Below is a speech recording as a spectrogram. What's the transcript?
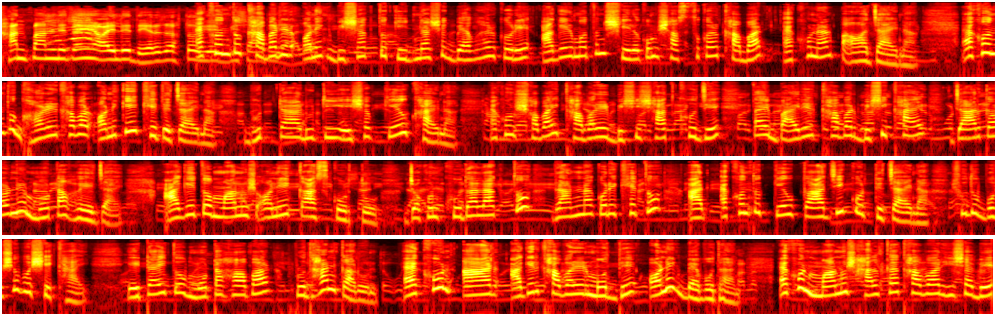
खानपानले चाहिँ अहिले धेरै जस्तो यही এখন তো विषादी খাবারের हालेको অনেক थियो। বিষাক্ত কীটনাশক ব্যবহার করে আগের মতন সেরকম স্বাস্থ্যকর খাবার এখন আর পাওয়া যায় না এখন তো ঘরের খাবার অনেকেই খেতে চায় না ভুট্টা রুটি এইসব কেউ খায় না এখন সবাই খাবারের বেশি স্বাদ খোঁজে তাই বাইরের খাবার বেশি খায় যার কারণে মোটা হয়ে যায় আগে তো মানুষ অনেক কাজ করত যখন ক্ষুধা লাগতো রান্না করে খেত আর এখন তো কেউ কাজই করতে চায় না শুধু বসে বসে খায়। এটাই তো মোটা হবার প্রধান কারণ। এখন আর আগের খাবারের মধ্যে অনেক ব্যবধান। এখন মানুষ হালকা খাবার হিসাবে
